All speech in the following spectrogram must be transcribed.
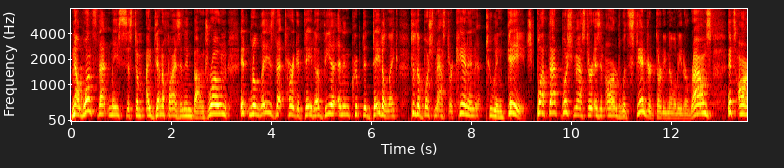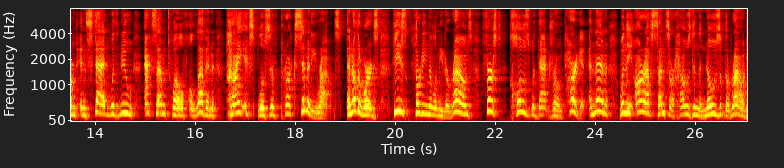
Now, once that MACE system identifies an inbound drone, it relays that target data via an encrypted data link to the Bushmaster cannon to engage. But that Bushmaster isn't armed with standard 30mm rounds, it's armed instead with new XM1211 high explosive proximity rounds. In other words, these 30mm rounds first close with that drone target, and then when the RF sensor housed in the nose of the round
